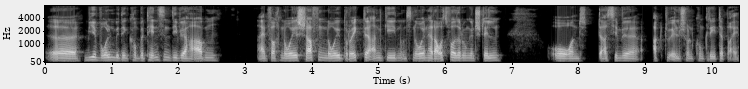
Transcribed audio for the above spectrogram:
äh, wir wollen mit den Kompetenzen, die wir haben, einfach Neues schaffen, neue Projekte angehen, uns neuen Herausforderungen stellen. Und da sind wir aktuell schon konkret dabei.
